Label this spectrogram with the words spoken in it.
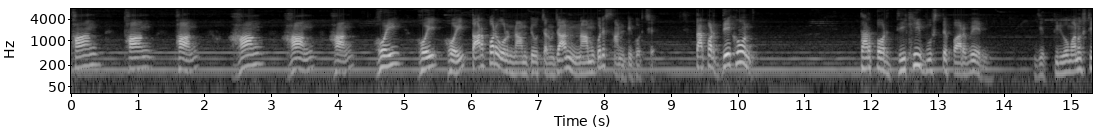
ফাং ফাং ফাং, হাং হাং হাং, হই হই হই, তারপরে ওর নামটি উচ্চারণ। যার নাম করে স্নানটি করছে। তারপর দেখুন, তারপর দেখেই বুঝতে পারবেন যে প্রিয় মানুষটি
